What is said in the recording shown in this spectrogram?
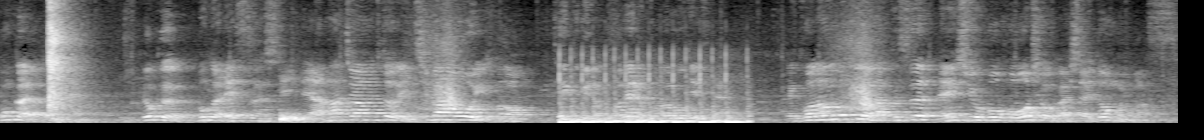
今回はですねよく僕がレッスンしていてアマチュアの人で一番多いこのと思います。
